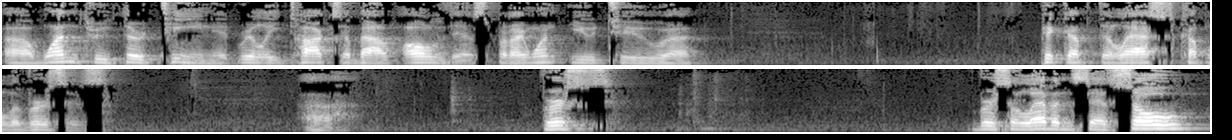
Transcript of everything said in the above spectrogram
uh, 1 through 13, it really talks about all of this, but I want you to uh, pick up the last couple of verses. Uh, verse, verse 11 says, So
